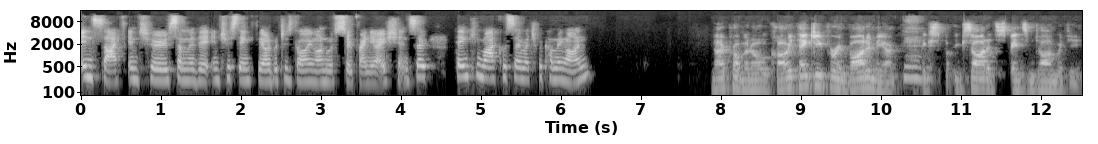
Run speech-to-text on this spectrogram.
insights into some of the interesting field which is going on with superannuation. So thank you, Michael, so much for coming on. No problem at all, Chloe. Thank you for inviting me. I'm ex- excited to spend some time with you.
